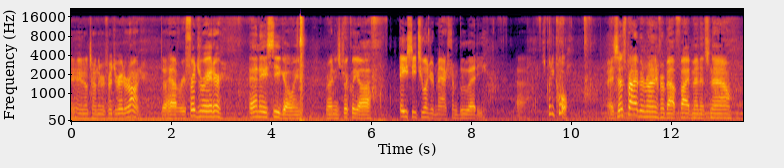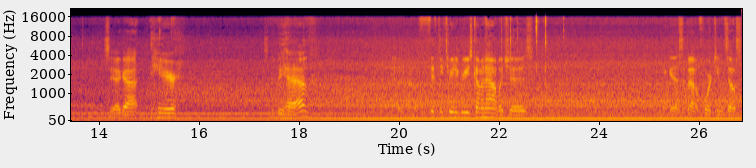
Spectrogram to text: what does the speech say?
And I'll turn the refrigerator on. So I have a refrigerator and AC going, running strictly off AC 200 max from Bluetti. Uh, it's pretty cool. All right, so it's probably been running for about five minutes now. Let's see, I got here. So we have 53 degrees coming out, which is, I guess, about 14 Celsius.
